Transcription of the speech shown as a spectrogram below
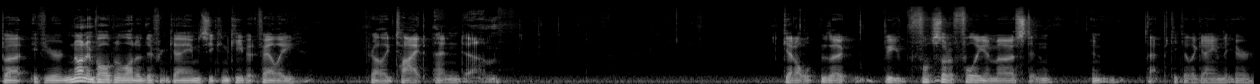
but if you're not involved in a lot of different games, you can keep it fairly fairly tight and um, get a the, be fu- sort of fully immersed in in that particular game that you're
